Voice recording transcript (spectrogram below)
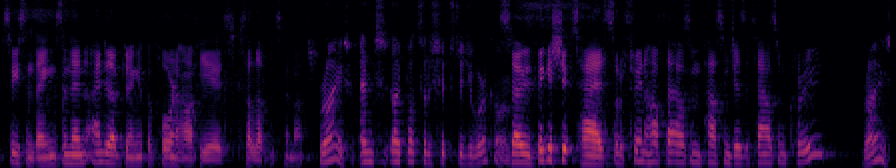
see some things, and then I ended up doing it for four and a half years because I loved it so much. right. And like, what sort of ships did you work on? So the biggest ships had sort of three and a half thousand passengers, a thousand crew. Right.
